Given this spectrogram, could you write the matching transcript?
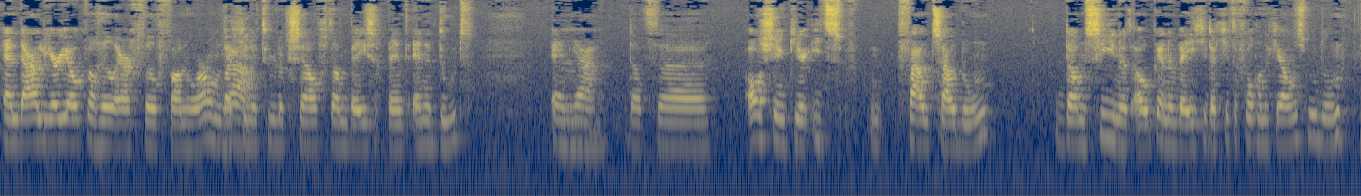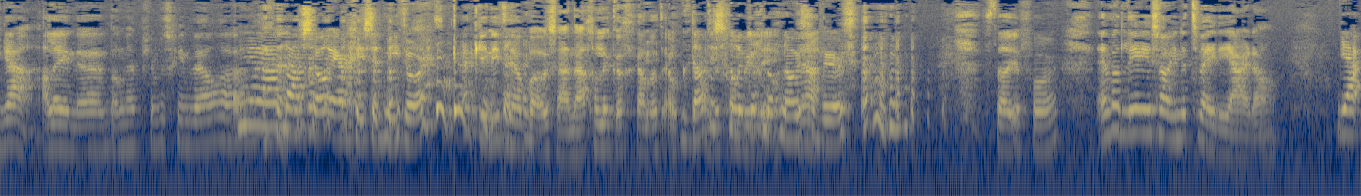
En daar leer je ook wel heel erg veel van hoor. Omdat je natuurlijk zelf dan bezig bent en het doet. En ja, dat eh, als je een keer iets fout zou doen, dan zie je het ook. En dan weet je dat je het de volgende keer anders moet doen. Ja, alleen eh, dan heb je misschien wel... eh, Ja, nou zo erg is het niet hoor. Kijk je niet heel boos aan. Nou, gelukkig kan dat ook. Dat in is gelukkig familie. nog nooit Ja, gebeurd. Stel je voor. En wat leer je zo in het tweede jaar dan? Ja,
